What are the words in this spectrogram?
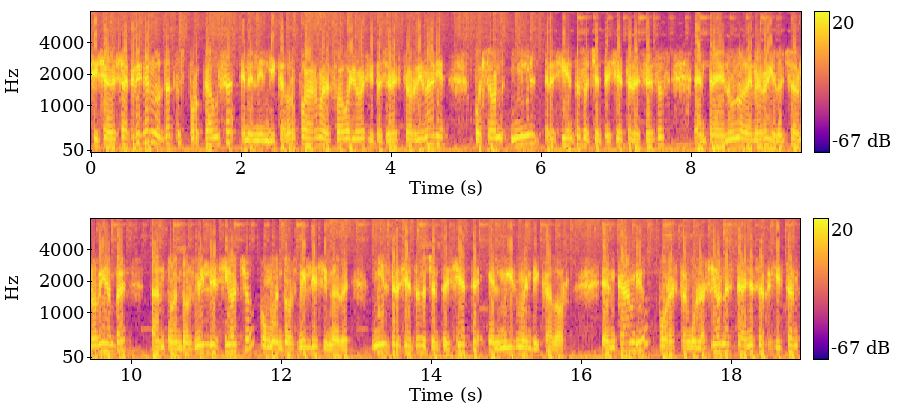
Si se desagregan los datos por causa, en el indicador por arma de fuego hay una situación extraordinaria, pues son 1.387 decesos entre el 1 de enero y el 8 de noviembre, tanto en 2018 como en 2019. 1.387, el mismo indicador. En cambio, por estrangulación este año se registran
